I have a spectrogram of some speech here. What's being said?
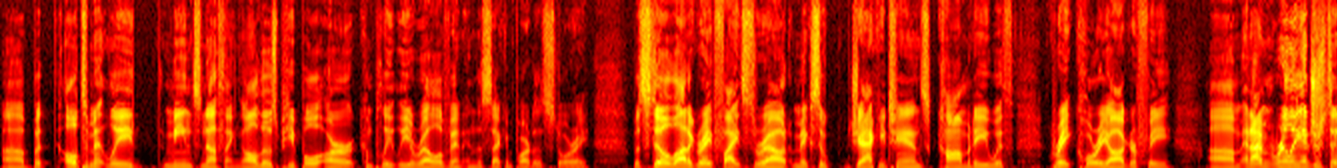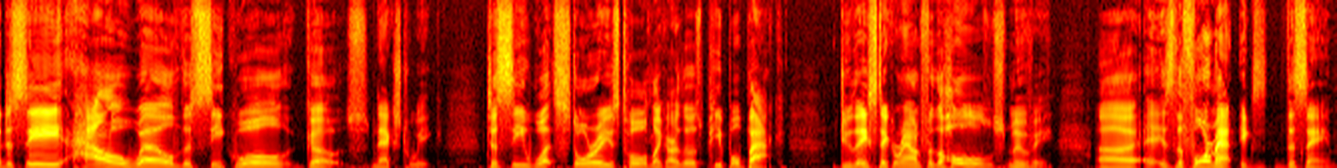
uh, but ultimately means nothing. All those people are completely irrelevant in the second part of the story. But still, a lot of great fights throughout. A mix of Jackie Chan's comedy with great choreography. Um, and I'm really interested to see how well the sequel goes next week. To see what story is told. Like, are those people back? Do they stick around for the whole movie? Uh, is the format ex- the same?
